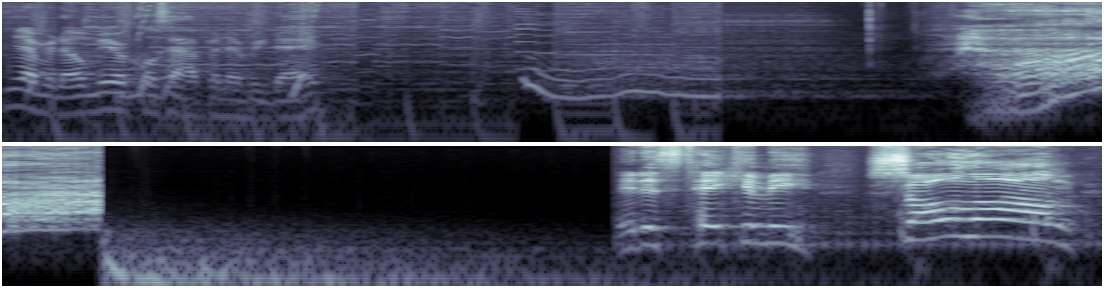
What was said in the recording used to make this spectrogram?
You never know. Miracles happen every day. It has taken me so long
